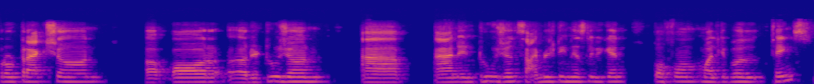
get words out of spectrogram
protraction, uh, or uh, retrusion and intrusion simultaneously. We can perform multiple things.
